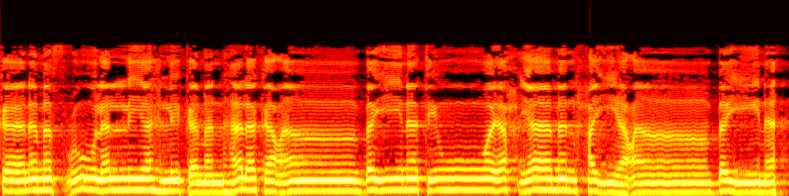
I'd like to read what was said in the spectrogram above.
كان مفعولا ليهلك من هلك عن بينة ويحيى من حي عن بينة.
